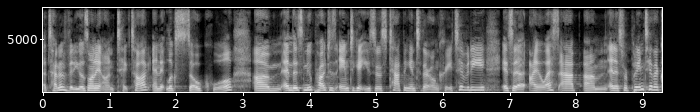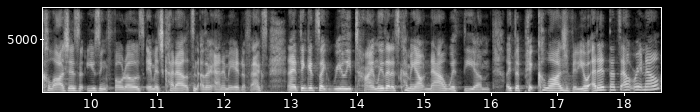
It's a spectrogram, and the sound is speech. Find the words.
a ton of videos on it on TikTok, and it looks so cool. Um, and this new product is aimed to get users tapping into their own creativity. It's an iOS app, um, and it's for putting together collages using photos, image cutouts, and other animated effects. And I think it's like really timely that it's coming out now with the um, like the pic collage video edit that's out right now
